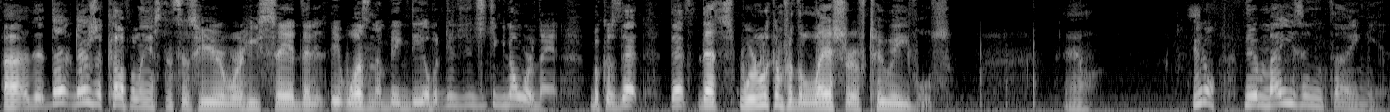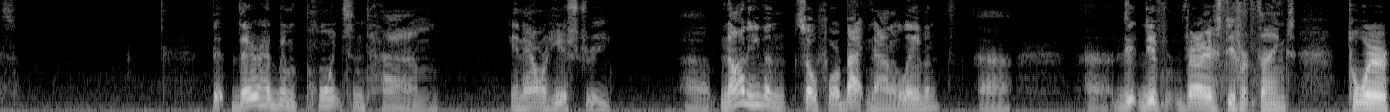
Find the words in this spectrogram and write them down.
uh, there, there's a couple instances here where he said that it, it, wasn't a big deal, but just ignore that because that that that's we're looking for the lesser of two evils. Now, you know the amazing thing is that there have been points in time in our history, uh, not even so far back, 9/11, uh, uh, di- different various different things, to where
